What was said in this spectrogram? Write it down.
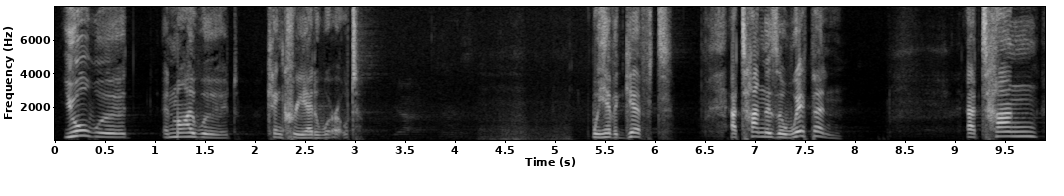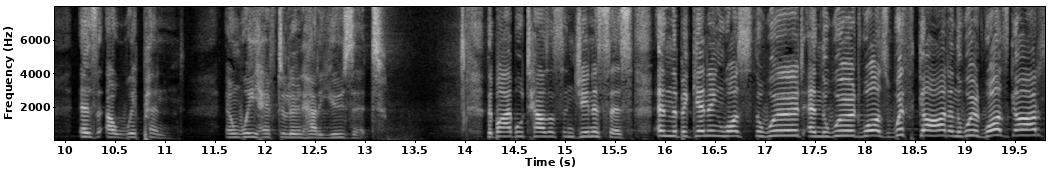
your word, and my word can create a world. We have a gift. Our tongue is a weapon. Our tongue is a weapon, and we have to learn how to use it. The Bible tells us in Genesis, in the beginning was the Word, and the Word was with God, and the Word was God.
